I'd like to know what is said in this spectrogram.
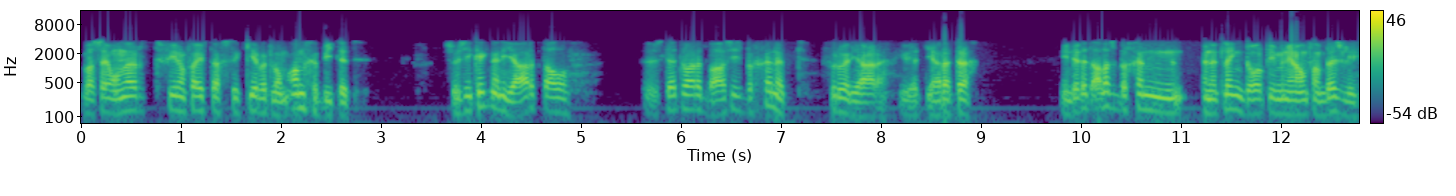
was hy 154ste keer wat hulle hom aangebied het. So as jy kyk na die jaartal, is dit waar dit basies begin het vroeër jare, jy weet, jare terug. En dit het alles begin in 'n klein dorpie met die naam van Bisley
